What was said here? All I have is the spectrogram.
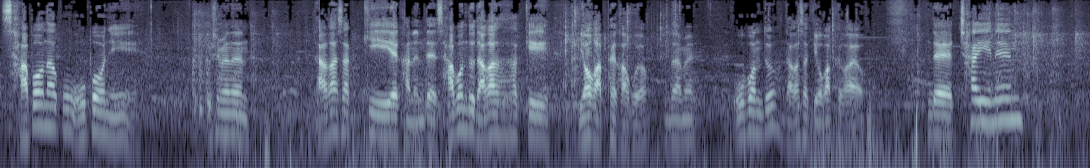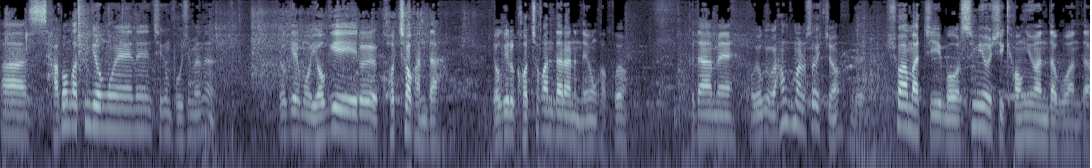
4번하고 5번이 보시면은 나가사키에 가는데 4번도 나가사키 역 앞에 가고요. 그 다음에 5번도 나가사키 역 앞에 가요. 근데 차이는 아 4번 같은 경우에는 지금 보시면은 여기에 뭐 여기를 거쳐 간다. 여기를 거쳐 간다라는 내용 같고요. 그 다음에 어, 여기 왜 한국말로 써있죠? 네. 슈아마치 뭐 스미요시 경유한다 뭐한다.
